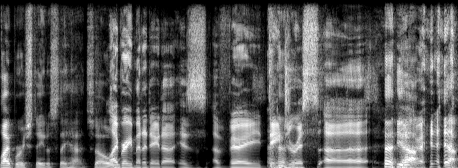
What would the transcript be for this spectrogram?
library status they had. So library metadata is a very dangerous. uh, yeah, right? yeah.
